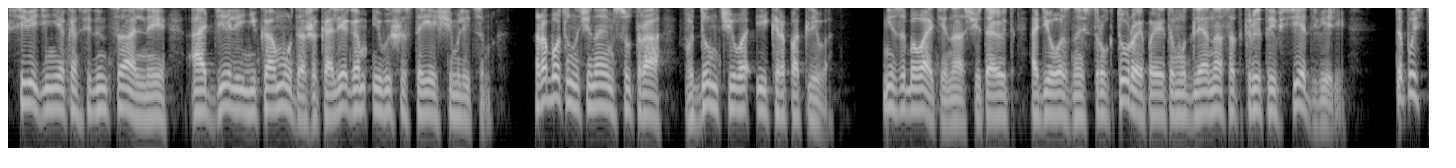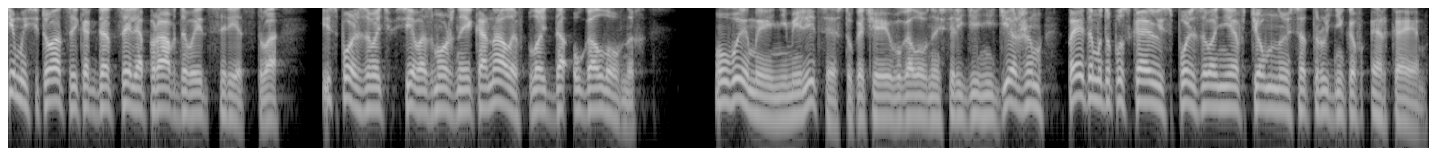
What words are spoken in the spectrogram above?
Сведения конфиденциальные, о деле никому, даже коллегам и вышестоящим лицам. Работу начинаем с утра, вдумчиво и кропотливо. Не забывайте, нас считают одиозной структурой, поэтому для нас открыты все двери. Допустимы ситуации, когда цель оправдывает средства. Использовать все возможные каналы, вплоть до уголовных. Увы, мы не милиция, стукачей в уголовной среде не держим, поэтому допускаю использование в темную сотрудников РКМ.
